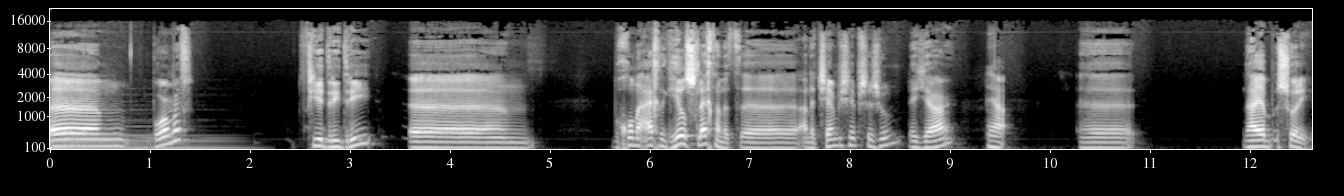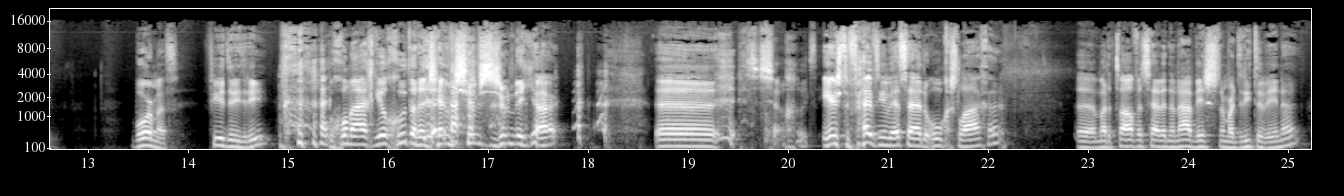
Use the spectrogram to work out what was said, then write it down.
Ehm Bournemouth? 4-3-3. Ehm, begonnen eigenlijk heel slecht aan het, eh, aan het championship seizoen dit jaar. Ja. Eh, nou ja, sorry. Bournemouth, 4-3-3. begonnen eigenlijk heel goed aan het championship seizoen dit jaar. Eh, Zo goed. eerste 15 wedstrijden ongeslagen. Maar de 12 wedstrijden daarna wisten ze er maar drie te winnen.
